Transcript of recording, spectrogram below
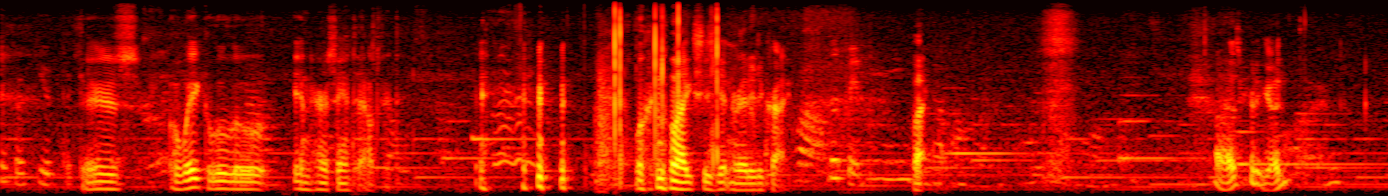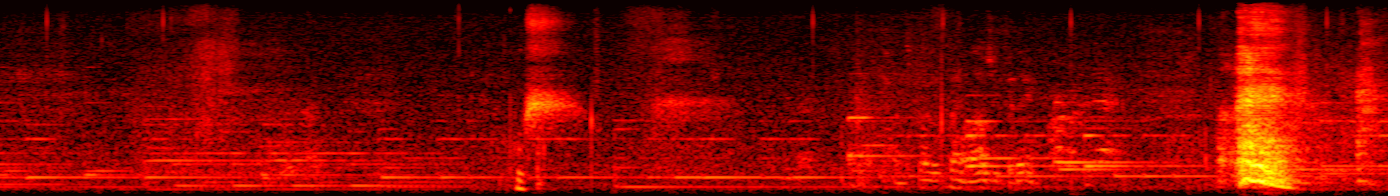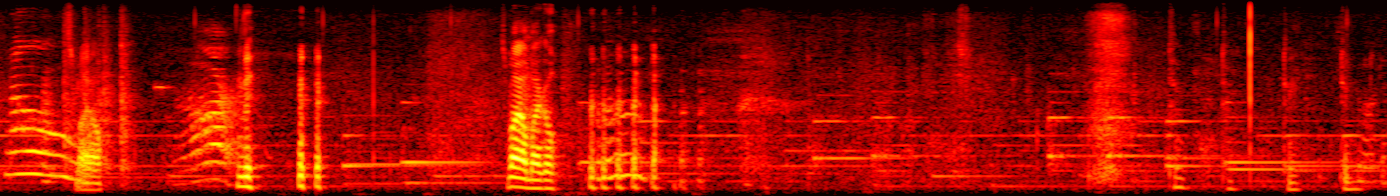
A cute picture. There's awake Lulu in her Santa outfit. Looking like she's getting ready to cry. Listen. What? Oh, that's pretty good. Whoosh. No. Smile. Smile, Michael.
